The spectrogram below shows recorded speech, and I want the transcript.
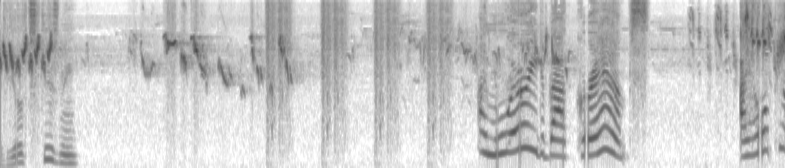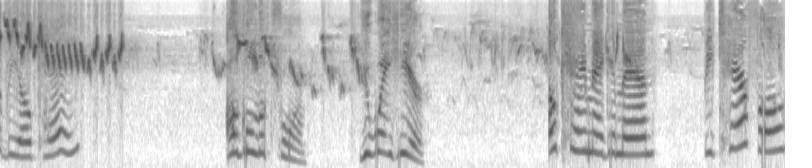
If you'll excuse me. I'm worried about Gramps. I hope he'll be okay. I'll go look for him. You wait here. Okay, Mega Man. Be careful.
